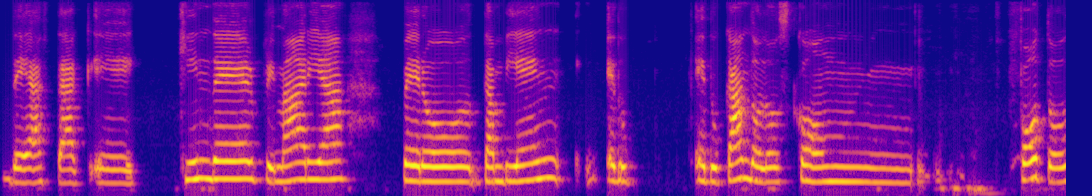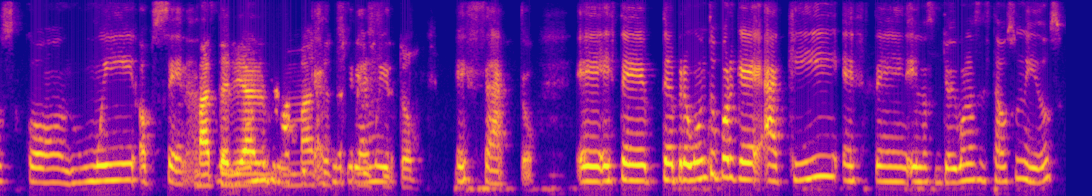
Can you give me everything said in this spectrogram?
de hasta eh, kinder, primaria, pero también educándolos con fotos con muy obscenas. Material más explícito. exacto. Eh, este, te pregunto porque aquí, este, en los, yo vivo en los Estados Unidos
